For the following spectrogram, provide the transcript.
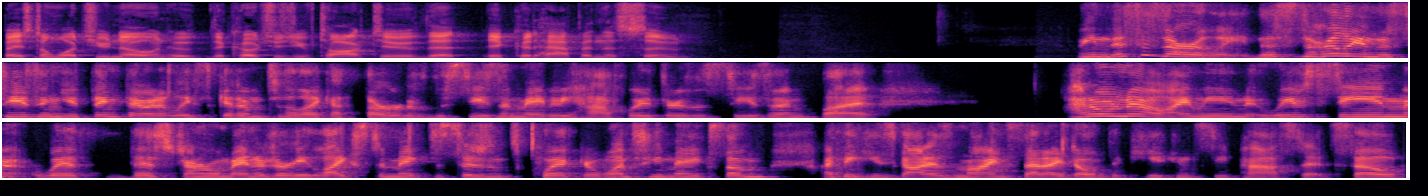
based on what you know and who the coaches you've talked to that it could happen this soon? I mean, this is early. This is early in the season. You'd think they would at least get him to like a third of the season, maybe halfway through the season. But I don't know. I mean, we've seen with this general manager, he likes to make decisions quick. And once he makes them, I think he's got his mindset. I don't think he can see past it. So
